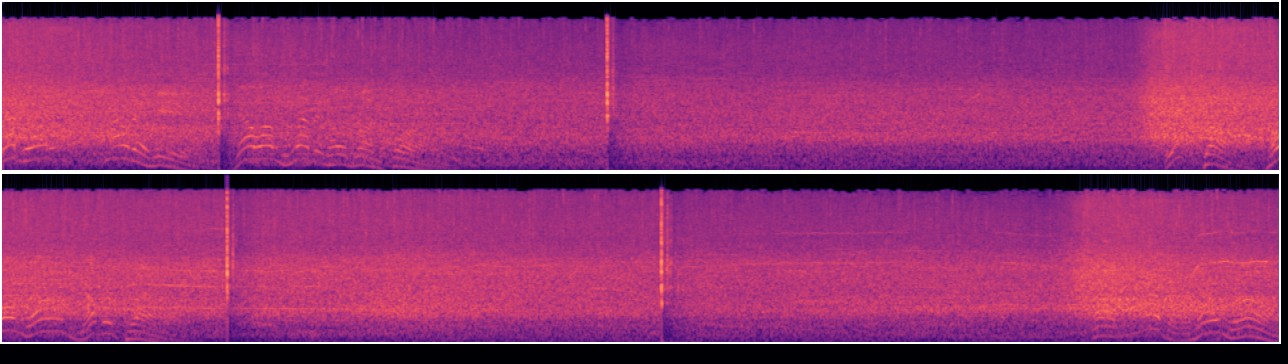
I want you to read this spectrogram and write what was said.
That one out of here. Now 11 home runs for him. Gone. Home run number 12. Another home run.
